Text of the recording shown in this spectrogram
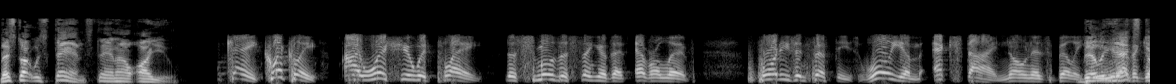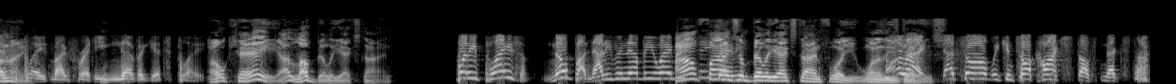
Let's start with Stan. Stan, how are you? Okay, quickly. I wish you would play the smoothest singer that ever lived. 40s and 50s. William Eckstine, known as Billy. Billy he never Eckstine. gets played, my friend. He never gets played. Okay, I love Billy Eckstine. But he plays them. Nobody, not even WABC. I'll find baby. some Billy Eckstine for you one of these All right, days. that's all. We can talk hot stuff next time,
